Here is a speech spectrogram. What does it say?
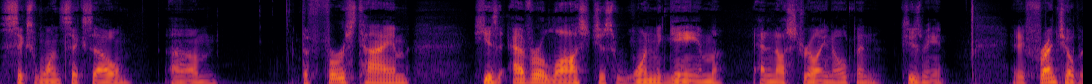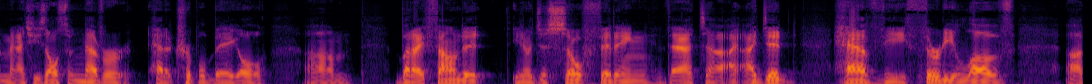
6-0. Um, the first time he has ever lost just one game at an Australian Open, excuse me, at a French Open match. He's also never had a triple bagel. Um, but I found it, you know, just so fitting that uh, I, I, did have the 30 love uh,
